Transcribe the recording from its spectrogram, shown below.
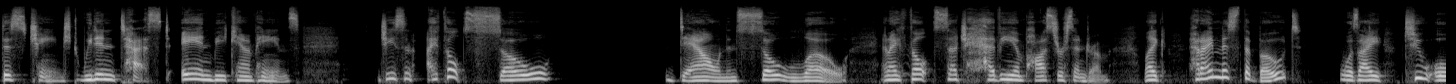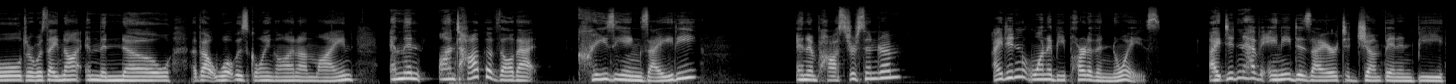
This changed. We didn't test A and B campaigns. Jason, I felt so down and so low. And I felt such heavy imposter syndrome. Like, had I missed the boat? Was I too old or was I not in the know about what was going on online? And then on top of all that crazy anxiety, and imposter syndrome, I didn't want to be part of the noise. I didn't have any desire to jump in and be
